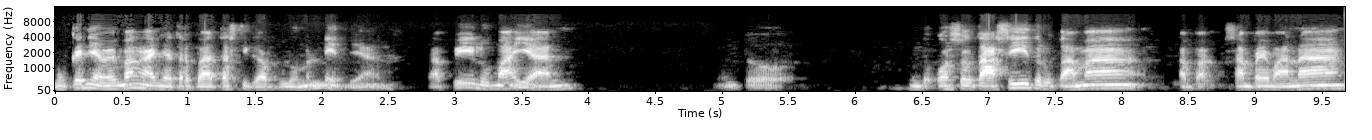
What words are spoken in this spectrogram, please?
mungkin ya memang hanya terbatas 30 menit ya. Tapi lumayan untuk untuk konsultasi terutama apa sampai mana.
